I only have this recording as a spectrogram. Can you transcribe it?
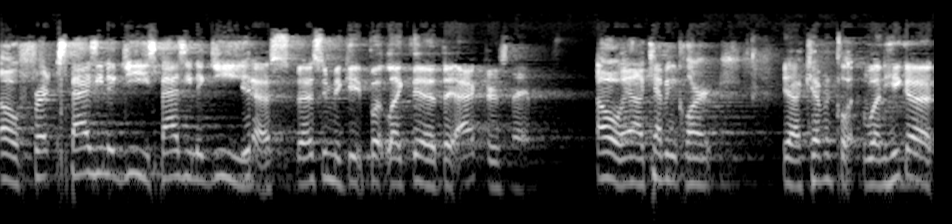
Oh, Fred, Spazzy McGee. Spazzy McGee. Yeah, Spazzy McGee, but like the the actor's name. Oh, yeah, Kevin Clark. Yeah, Kevin. Cl- when he got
